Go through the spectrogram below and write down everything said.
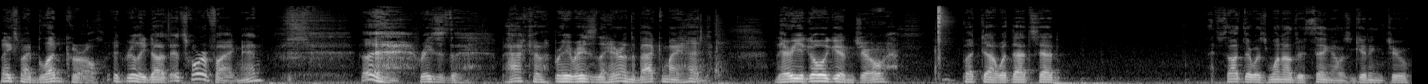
makes my blood curl. It really does. It's horrifying, man. Uh, raises the back, uh, raises the hair on the back of my head. There you go again, Joe. But uh, with that said, I thought there was one other thing I was getting to.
